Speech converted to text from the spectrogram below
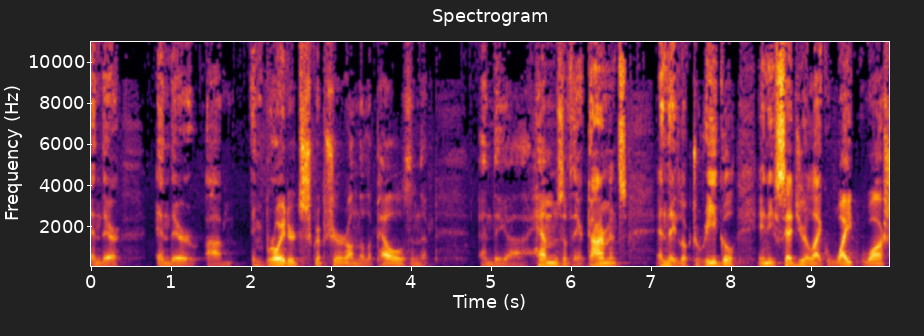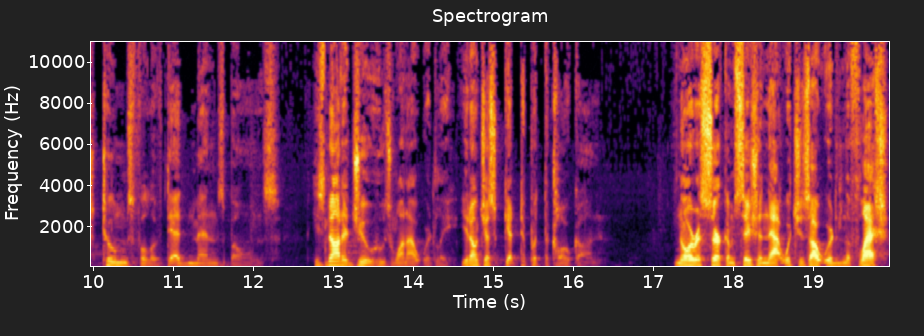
and their, and their um, embroidered scripture on the lapels and the, and the uh, hems of their garments, and they looked regal. And he said, You're like whitewashed tombs full of dead men's bones. He's not a Jew who's one outwardly. You don't just get to put the cloak on. Nor is circumcision that which is outward in the flesh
